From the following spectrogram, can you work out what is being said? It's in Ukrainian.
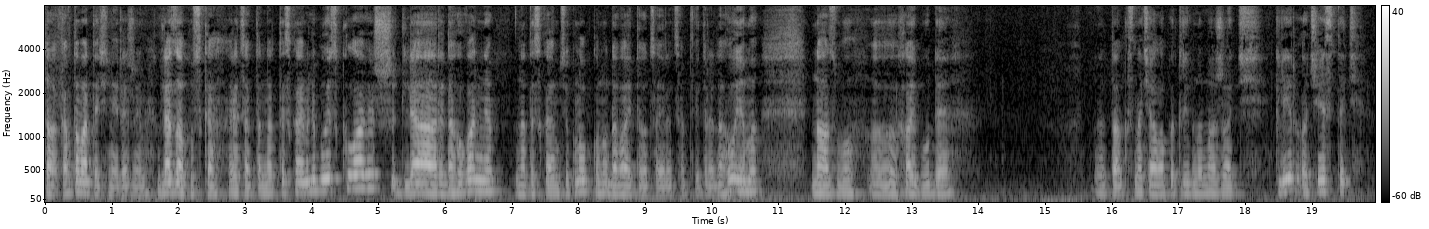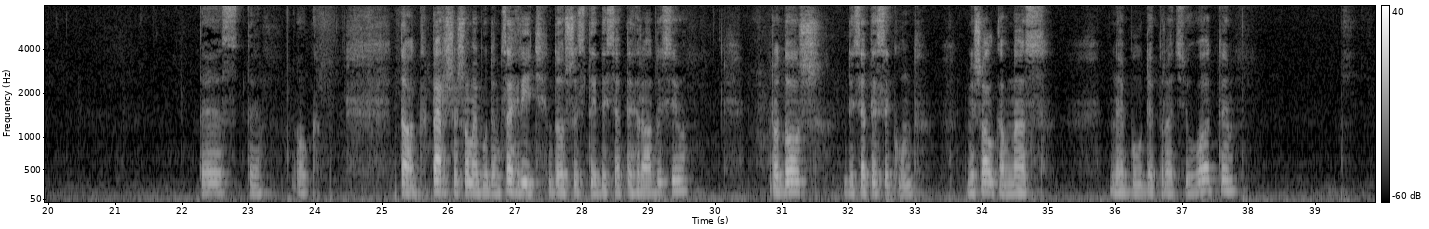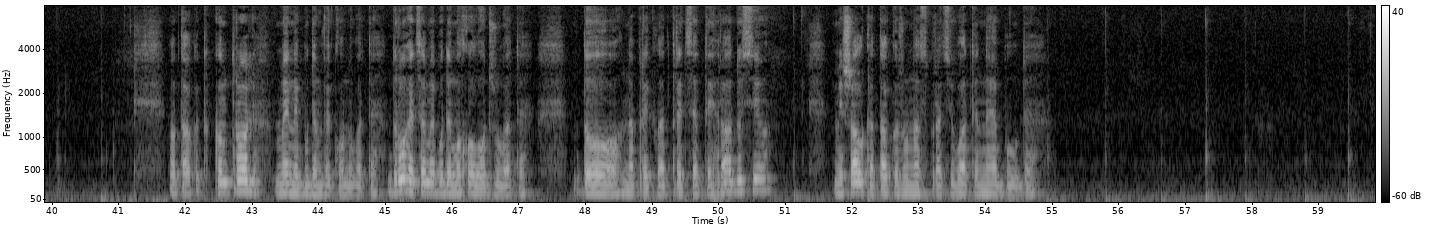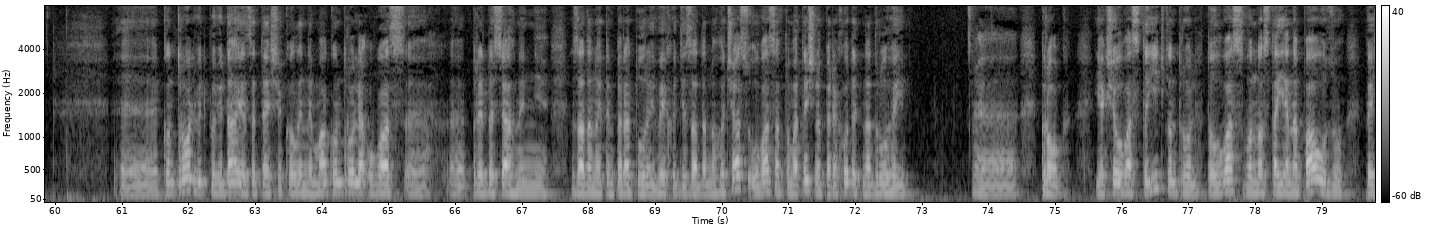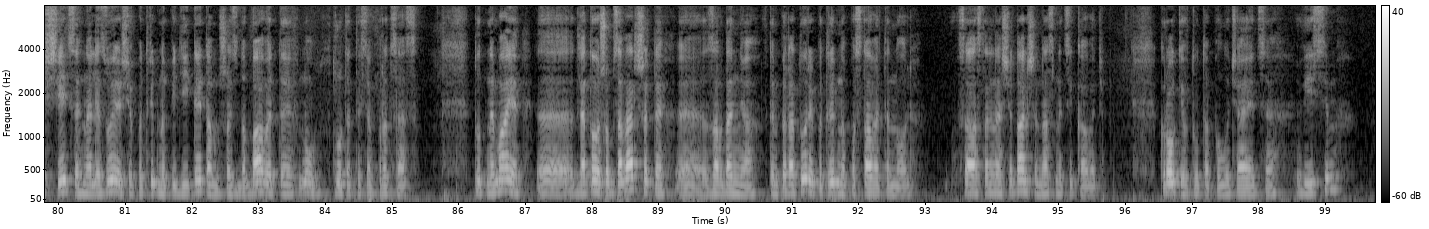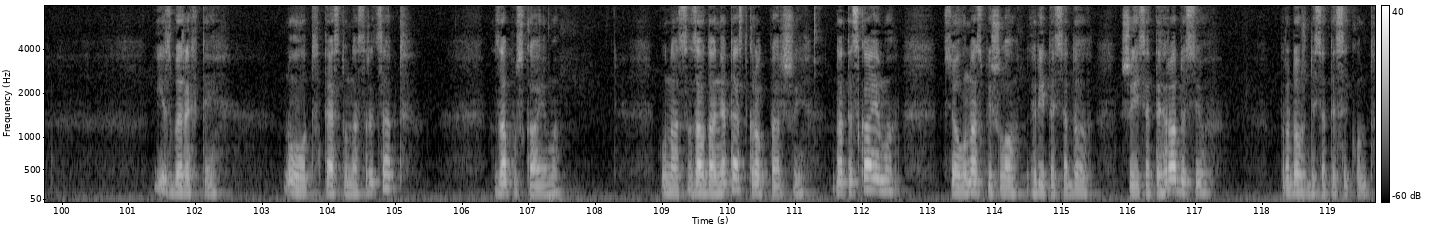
Так, автоматичний режим. Для запуска рецепта натискаємо любу із клавіш. Для редагування натискаємо цю кнопку. Ну, давайте оцей рецепт відредагуємо. Назву е, хай буде. е, Так, спочатку потрібно нажати Clear, очистить. Тести. Ок. Так, перше, що ми будемо, це гріть до 60 градусів продовж 10 секунд. Мішалка в нас не буде працювати. Отак от. Контроль ми не будемо виконувати. Друге, це ми будемо охолоджувати до, наприклад, 30 градусів. Мішалка також у нас працювати не буде. Контроль відповідає за те, що коли нема контроля, у вас е, е, при досягненні заданої температури і виході заданого часу, у вас автоматично переходить на другий е, крок. Якщо у вас стоїть контроль, то у вас воно стає на паузу, пищить, сигналізує, що потрібно підійти, там щось додати, ну, втрутитися в процес. Тут немає. Е, Для того, щоб завершити е, завдання в температурі, потрібно поставити 0. Все остальне, що далі, нас не цікавить. Кроків тут виходить 8. І зберегти. Ну от, тест у нас рецепт. Запускаємо. У нас завдання тест, крок перший. Натискаємо. Все, у нас пішло грітися до 60 градусів продовж 10 секунд.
